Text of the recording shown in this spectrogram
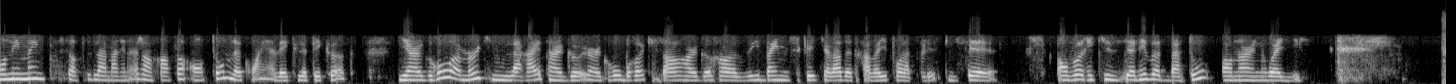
On n'est même pas sorti de la marina, Jean-François. On tourne le coin avec le pick-up. Il y a un gros Hummer qui nous arrête, un gars, un gros bras qui sort, un gars rasé, bien musclé, qui a l'air de travailler pour la police, puis il fait, on va réquisitionner votre bateau, on a un noyer.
